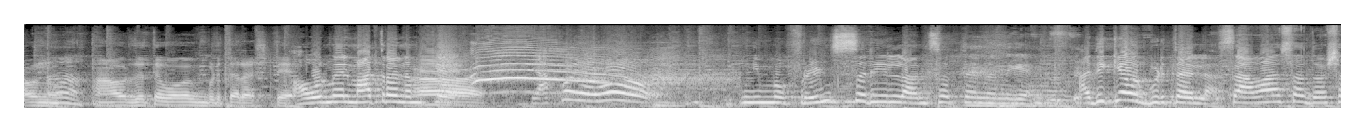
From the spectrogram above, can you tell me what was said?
ಅವನು ಅವ್ರ ಜೊತೆ ಹೋಗಕ್ ಬಿಡ್ತಾರೆ ಅಷ್ಟೇ. ಅವ್ರ ಮೇಲೆ ಮಾತ್ರ ನಂಬಿಕೆ. ಯಾಕೋ. ನಿಮ್ಮ ಫ್ರೆಂಡ್ಸ್ ಸರಿ ಇಲ್ಲ ಅನ್ಸುತ್ತೆ ನನಗೆ. ಅದಕ್ಕೆ ಅವ್ರು ಬಿಡ್ತಾ ಇಲ್ಲ. ಸವಾಸ ದೋಷ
